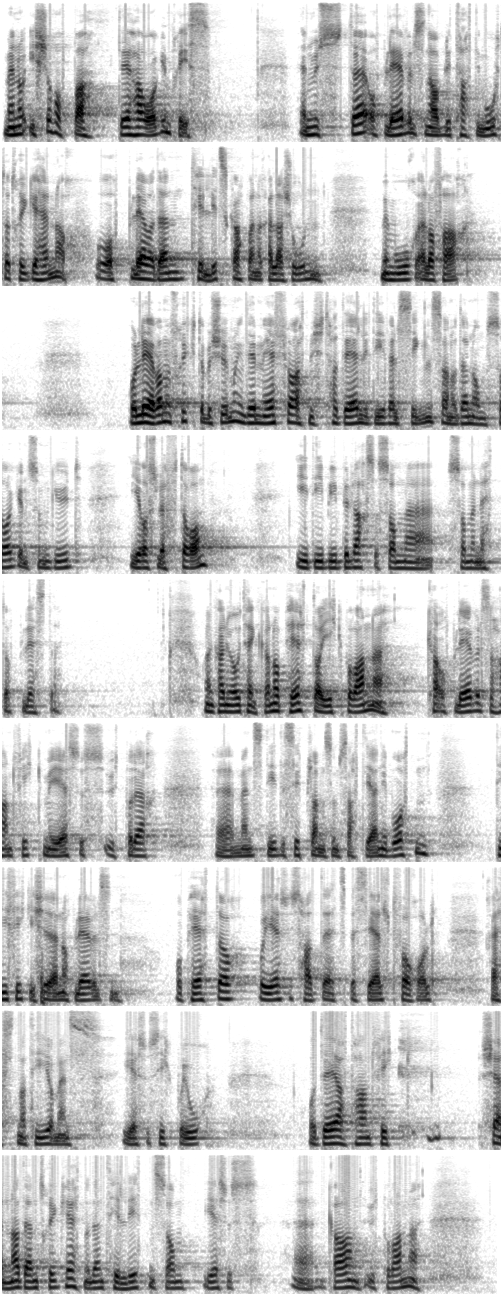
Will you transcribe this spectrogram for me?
Men å ikke hoppe det har òg en pris. En mister opplevelsen av å bli tatt imot av trygge hender og oppleve den tillitsskapende relasjonen med mor eller far. Å leve med frykt og bekymring det medfører at vi ikke tar del i de velsignelsene og den omsorgen som Gud gir oss løfter om i de bibelversene som, som vi nettopp leste. Og en kan jo også tenke Når Peter gikk på vannet, hva opplevelse han fikk med Jesus utpå der, eh, mens de disiplene som satt igjen i båten, de fikk ikke den opplevelsen. Og Peter og Jesus hadde et spesielt forhold resten av tida mens Jesus gikk på jord. Og det at han fikk kjenne den tryggheten og den tilliten som Jesus eh, ga han ut på vannet,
